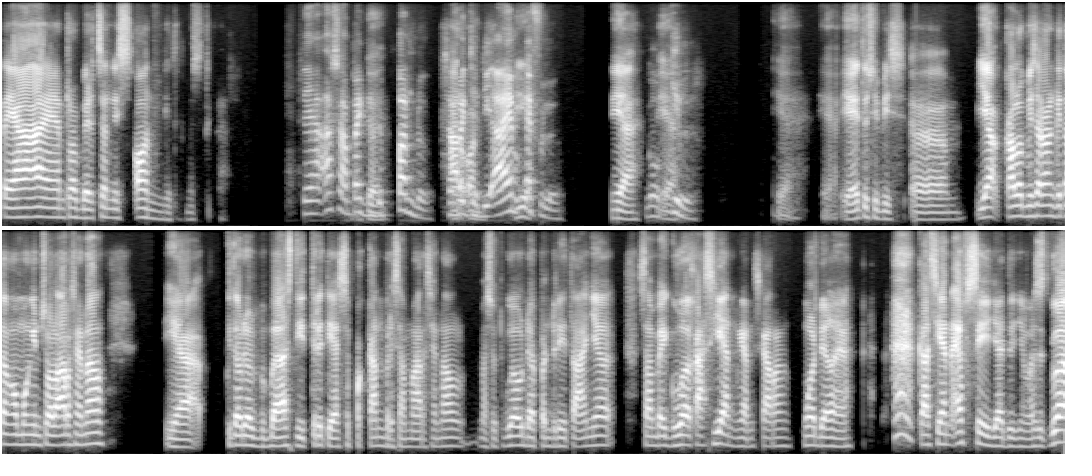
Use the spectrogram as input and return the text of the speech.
TAA and Robertson is on gitu maksudnya TAA sampai ke depan loh. Sampai jadi AMF loh. Iya gokil. iya ya ya itu sih bis. Um, ya kalau misalkan kita ngomongin soal Arsenal ya kita udah bahas di treat ya sepekan bersama Arsenal. Maksud gue udah penderitaannya sampai gue kasihan kan sekarang modelnya. Kasihan FC jatuhnya. Maksud gue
